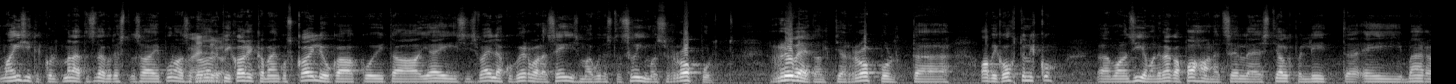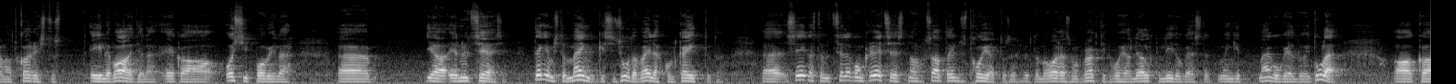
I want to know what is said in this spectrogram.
ma isiklikult mäletan seda, kuidas ta sai punase kaardi karikamängus Kaljuga, kui ta jäi siis väljaku kõrvale seisma, kuidas ta sõimas ropult, rõvedalt ja ropult äh, abikohtunikku äh,. ma olen siiamaani väga pahane, et selle eest Jalgpalliliit ei määranud karistust ei Levadiale ega Ossipovile äh,. ja, ja nüüd see asi, tegemist on mängija, kes ei suuda väljakul käituda äh, see, kas ta nüüd selle konkreetse eest, noh, saab ta ilmselt hoiatuse, ütleme varasema praktika põhjal Jalgpalliliidu käest, et mingit mängukeeldu ei tule. aga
